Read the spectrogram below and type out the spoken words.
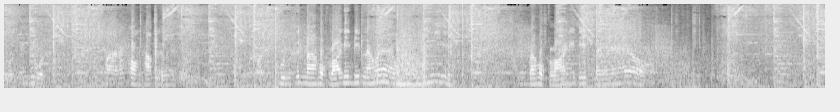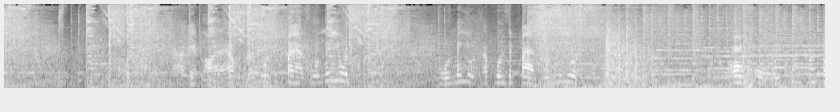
คูณไม่หยุดมาทั้งกองทัพเลยเนี่ยโอ้โหตอนนี้คูณขึ้นมาหกร้อยนิดๆแล้วเนี่ยโอ้โหขึ้นมาหกร้อยนิดๆแล้ว เจ็ดร้อยแล้วคูณสิบแปดคูณไม่หยุดคูณไม่หยุดครับคูณสิบแปดคูณไม่หยุด โอ้โหกำลังก้อนโต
